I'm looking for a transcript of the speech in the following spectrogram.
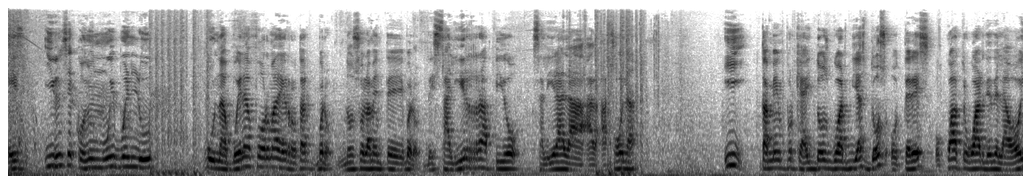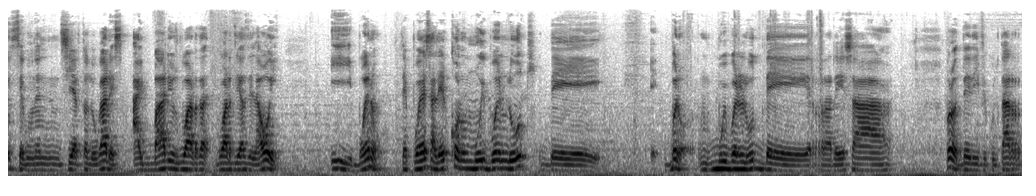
es irse con un muy buen loot una buena forma de derrotar, bueno, no solamente, bueno, de salir rápido, salir a la, zona. Y también porque hay dos guardias, dos o tres o cuatro guardias de la OI según en ciertos lugares. Hay varios guardias de la OI. Y bueno, te puede salir con un muy buen loot de... Eh, bueno, un muy buen loot de rareza... Bueno, de dificultad...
